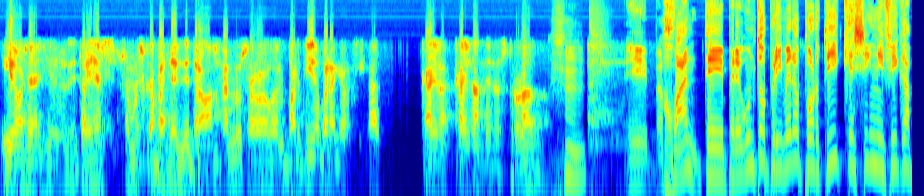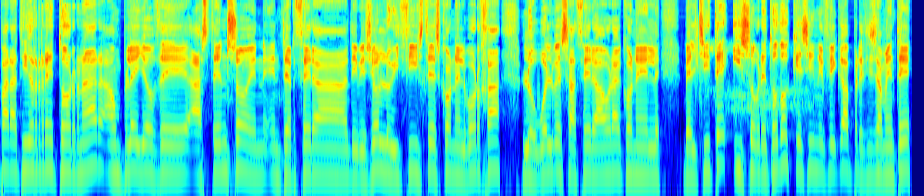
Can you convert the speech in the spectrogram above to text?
y vamos a decir los detalles, somos capaces de trabajarlos a lo largo del partido para que al final caiga- caigan de nuestro lado. Eh, Juan, te pregunto primero por ti, ¿qué significa para ti retornar a un playoff de ascenso en, en tercera división? Lo hiciste con el Borja, lo vuelves a hacer ahora con el Belchite y sobre todo, ¿qué significa precisamente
